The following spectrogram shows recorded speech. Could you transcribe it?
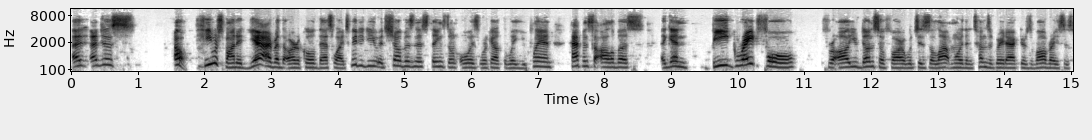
I, I just Oh, he responded, Yeah, I read the article. That's why I tweeted you. It's show business. Things don't always work out the way you plan. Happens to all of us. Again, be grateful for all you've done so far, which is a lot more than tons of great actors of all races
